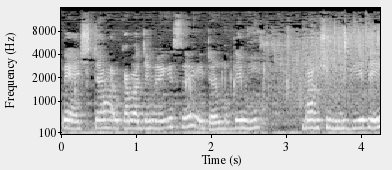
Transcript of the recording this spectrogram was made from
পেঁয়াজটা হালকা ভাজা হয়ে গেছে এটার মধ্যে আমি মাংসগুলি দিয়ে দিই।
